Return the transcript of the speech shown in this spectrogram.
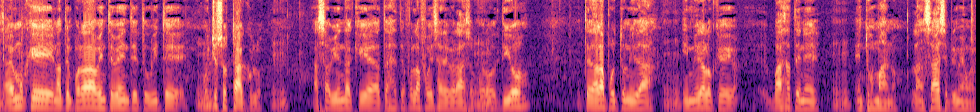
Sabemos que en la temporada 2020 tuviste muchos obstáculos, a sabiendas que hasta se te fue la fuerza de brazo, pero Dios te da la oportunidad y mira lo que vas a tener en tus manos, lanzar ese primer juego.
